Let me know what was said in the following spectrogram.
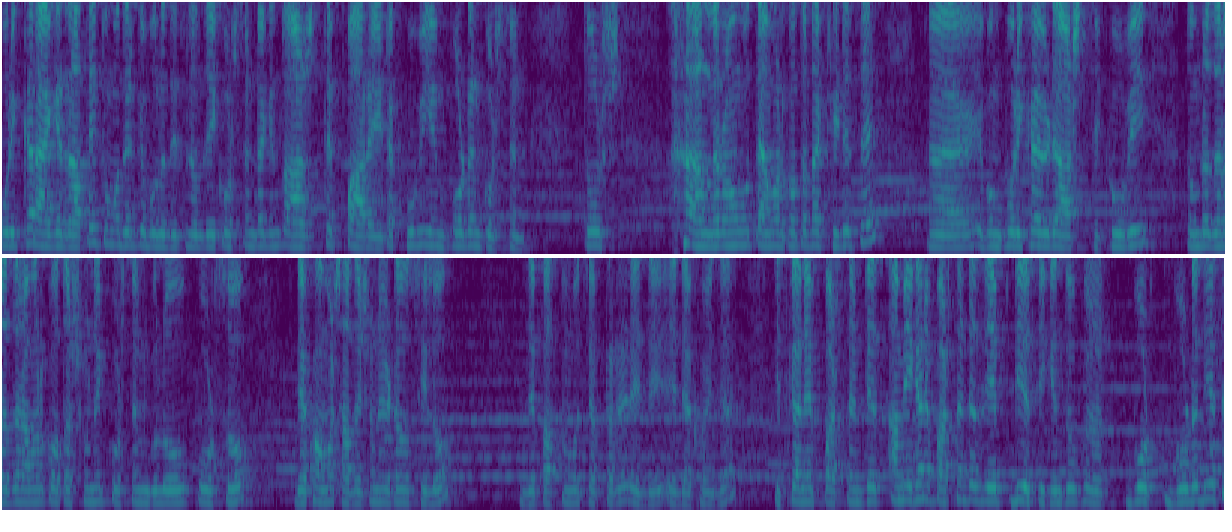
পরীক্ষার আগের রাতেই তোমাদেরকে বলে দিয়েছিলাম যে এই কোশ্চেনটা কিন্তু আসতে পারে, এটা খুবই ইম্পর্টেন্ট কোশ্চেন তো আল্লাহ রহমতে আমার কথাটা খেটেছে এবং পরীক্ষায় এটা আসছে খুবই। তোমরা যারা যারা আমার কথা শুনে কোশ্চেনগুলো পড়ছো, দেখো আমার সাজেশনে এটাও ছিল। যে পাঁচ নম্বর চ্যাপ্টারের এই দেখো এই যে স্ক্যানে পার্সেন্টেজ আমি এখানে পার্সেন্টেজ এফ দিয়েছি, কিন্তু বোর্ডে দিয়েছে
